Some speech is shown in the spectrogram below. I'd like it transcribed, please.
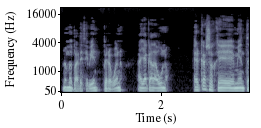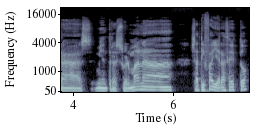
No me parece bien, pero bueno, allá cada uno. El caso es que mientras, mientras su hermana Satisfyer hace esto,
